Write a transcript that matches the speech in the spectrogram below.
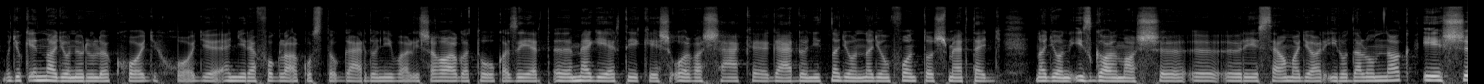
mondjuk én nagyon örülök, hogy, hogy ennyire foglalkoztok Gárdonyival, és a hallgatók azért megértik és olvassák Gárdonyit. Nagyon-nagyon fontos, mert egy nagyon izgalmas része a magyar irodalomnak, és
